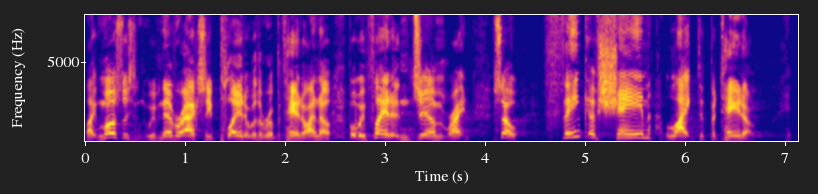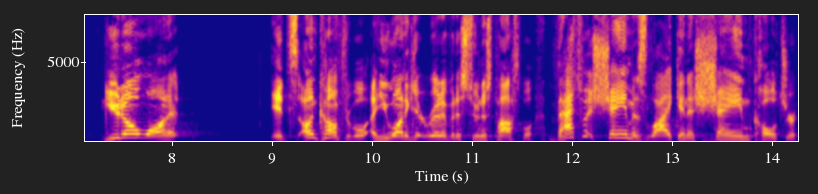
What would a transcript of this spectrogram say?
Like most of us, we've never actually played it with a real potato, I know, but we played it in gym, right? So think of shame like the potato. You don't want it, it's uncomfortable and you want to get rid of it as soon as possible. That's what shame is like in a shame culture.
